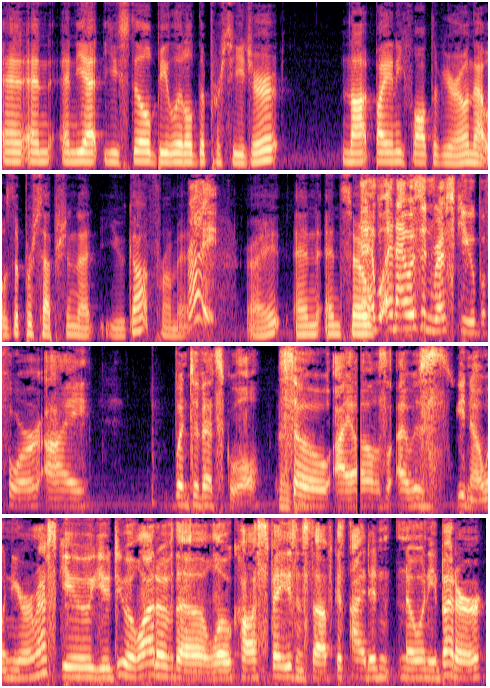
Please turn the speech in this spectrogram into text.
and and and yet you still belittled the procedure, not by any fault of your own. That was the perception that you got from it. right. Right. And and so And, and I was in rescue before I went to vet school. So I was, I was, you know, when you're in rescue, you do a lot of the low cost spays and stuff because I didn't know any better.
